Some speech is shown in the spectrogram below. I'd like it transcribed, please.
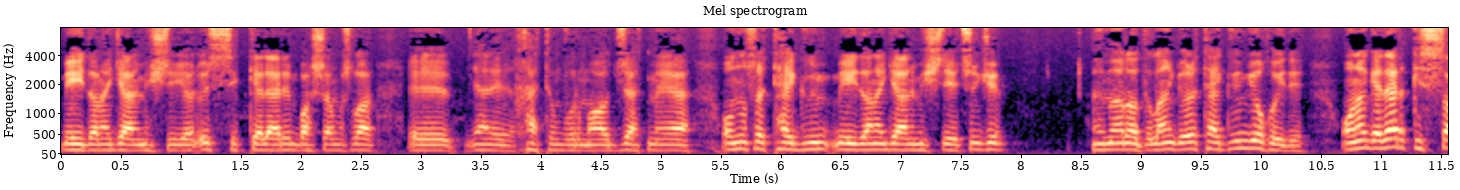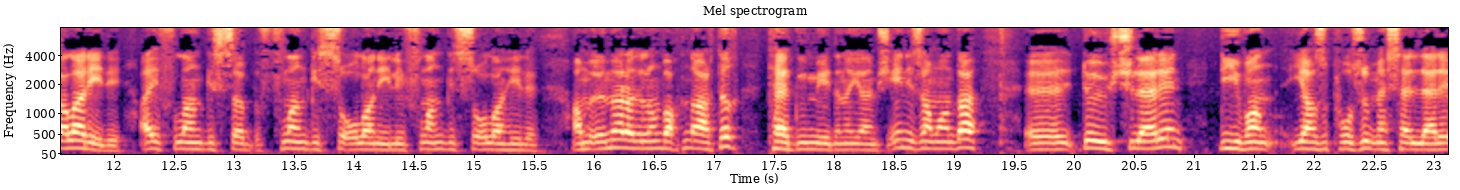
meydana gəlmişdi. Yəni öz sikkələrini başlamışlar, e, yəni xətim vurmağa, düzəltməyə. Ondan sonra təqvim meydana gəlmişdi. Çünki Ömər adılana görə təqvim yox idi. Ona qədər qıssalar idi. Ay filan qıssa, filan qıssa olan ili, filan qıssa olan ili. Amma Ömər adılana vaxtında artıq təqvim meydana gəlmiş. Eyni zamanda e, döyüşçülərin divan yazı pozu məsələləri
